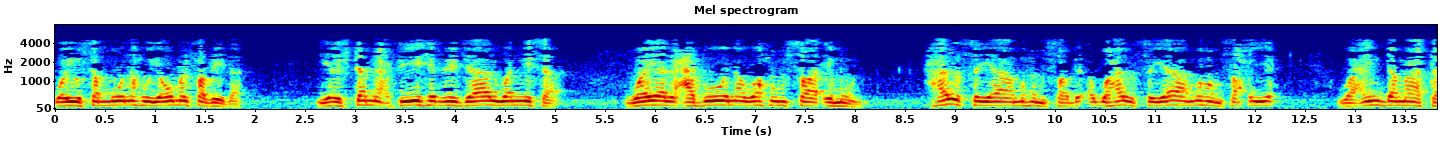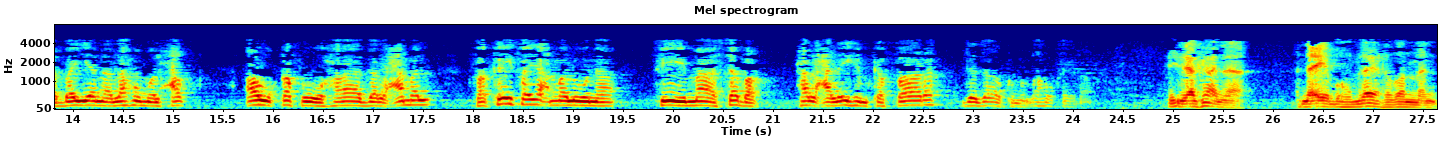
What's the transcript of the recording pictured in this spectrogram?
ويسمونه يوم الفضيلة. يجتمع فيه الرجال والنساء ويلعبون وهم صائمون. هل صيامهم صب... وهل صيامهم صحيح؟ وعندما تبين لهم الحق أوقفوا هذا العمل فكيف يعملون فيما سبق؟ هل عليهم كفارة؟ جزاكم الله خيرا. إذا كان لعبهم لا يتضمن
